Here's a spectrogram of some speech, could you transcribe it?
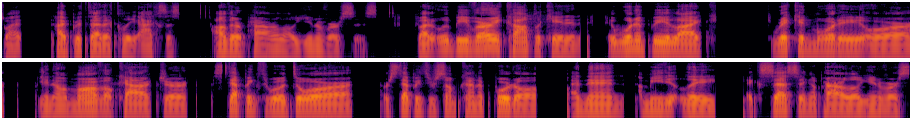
but hypothetically access other parallel universes. But it would be very complicated. It wouldn't be like Rick and Morty or, you know, a Marvel character stepping through a door or stepping through some kind of portal and then immediately accessing a parallel universe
